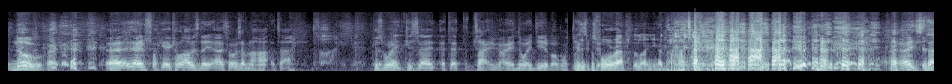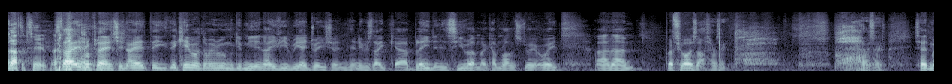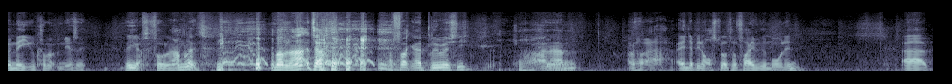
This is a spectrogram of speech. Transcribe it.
no. Uh, then fucking a couple hours later, I thought I was having a heart attack. Because because uh, at, at the time I had no idea about what was this temperature. before or after the line you had the heart attack? I this is after two. started replenishing. I, they, they came out to my room and gave me an IV rehydration, and it was like uh, blading and serum. I come round straight away, and um, but a few hours after, I was like, I was like, said my mate who come up with me, I was like, "Hey, you have to phone an ambulance. I'm having a heart attack. I fucking had pleurisy, and um, I ah, I ended up in hospital till five in the morning. Uh,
